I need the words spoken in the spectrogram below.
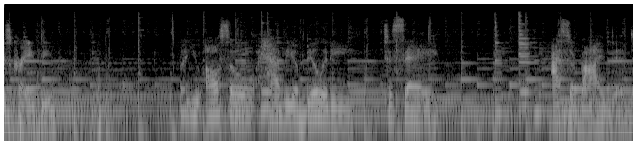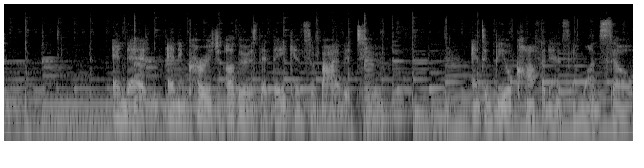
is crazy. But you also have the ability to say, I survived it. And that and encourage others that they can survive it too. And to build confidence in oneself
